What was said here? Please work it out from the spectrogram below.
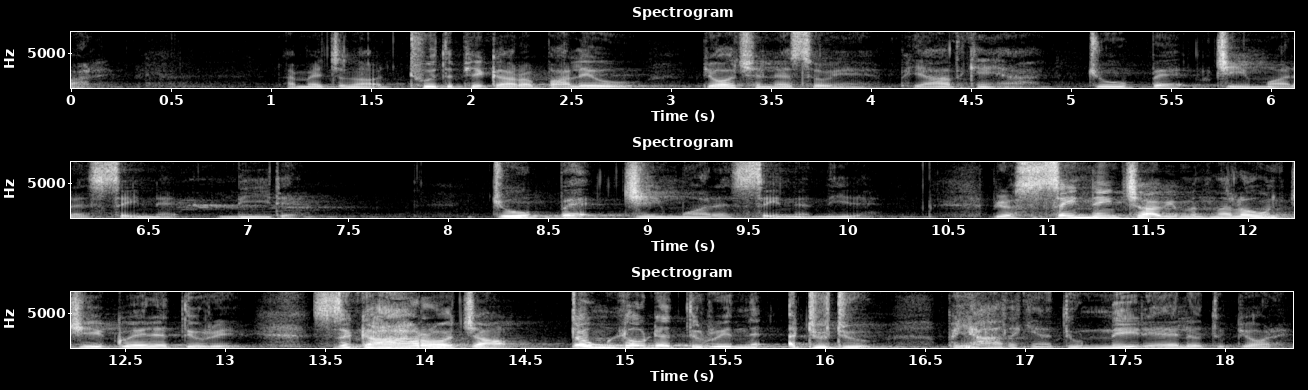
ပါတယ်ဒါပေမဲ့ကျွန်တော်အထူးသဖြင့်ကတော့ဘာလေးကိုပြောချင်လဲဆိုရင်ဘုရားသခင်ဟာကျိုးပဲ့ကြီးမွားတဲ့စိတ်နဲ့နီးတယ် ကျိုးပဲ့ကြီးမွားတဲ့စိတ်နဲ့နီးတယ်ပြီးတော့စိတ်နှိမ်ချပြီးမှနှလုံးကြေကွဲတဲ့သူတွေစကားတော်ကြောင့်တုံလှုပ်တဲ့သူတွေနဲ့အတူတူဘုရားသခင်ကသူနေတယ်လို့သူပြောတယ်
